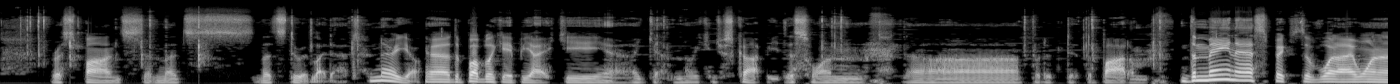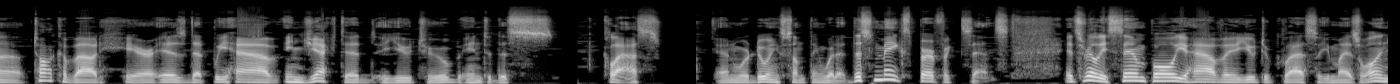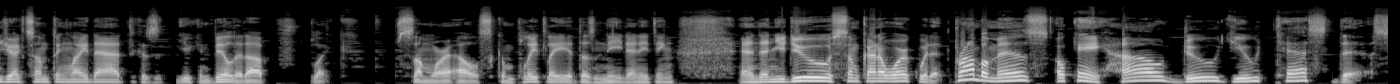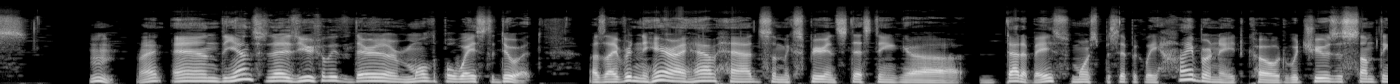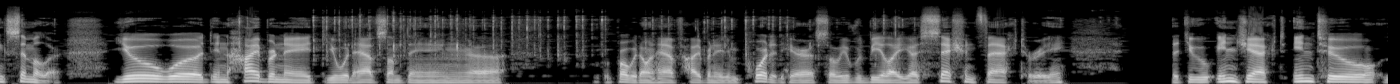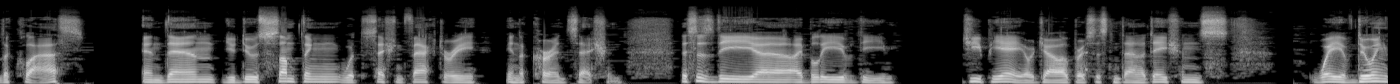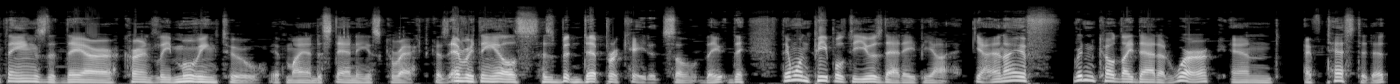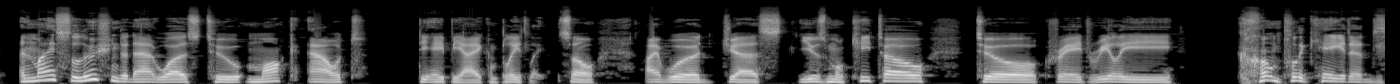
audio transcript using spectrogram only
response and let's let's do it like that. And there you go. Uh, the public API key uh, again we can just copy this one uh, put it at the bottom. The main aspects of what I want to talk about here is that we have injected YouTube into this class and we're doing something with it. This makes perfect sense. It's really simple. You have a YouTube class, so you might as well inject something like that because you can build it up like somewhere else completely. It doesn't need anything. And then you do some kind of work with it. Problem is, okay, how do you test this? Hmm, right? And the answer to that is usually that there are multiple ways to do it. As I've written here, I have had some experience testing uh, database, more specifically Hibernate code, which uses something similar. You would, in Hibernate, you would have something, uh, we probably don't have Hibernate imported here, so it would be like a session factory that you inject into the class, and then you do something with session factory in the current session. This is the, uh, I believe, the JPA or Java Persistent Annotations way of doing things that they are currently moving to, if my understanding is correct, because everything else has been deprecated. So they, they, they want people to use that API. Yeah, and I have written code like that at work and I've tested it. And my solution to that was to mock out the API completely. So I would just use Mockito to create really complicated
